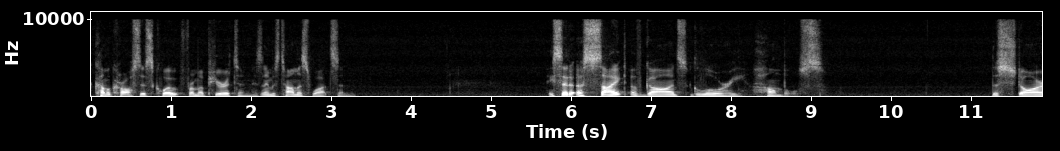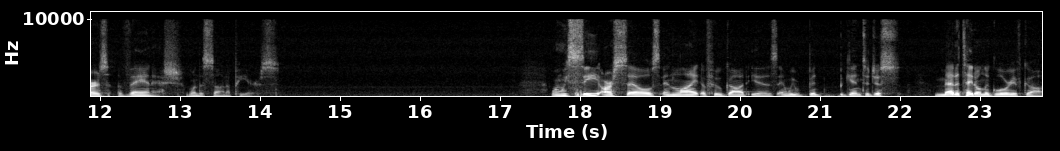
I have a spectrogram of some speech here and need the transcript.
I come across this quote from a Puritan. His name is Thomas Watson. He said, A sight of God's glory humbles. The stars vanish when the sun appears. when we see ourselves in light of who God is and we begin to just meditate on the glory of God,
